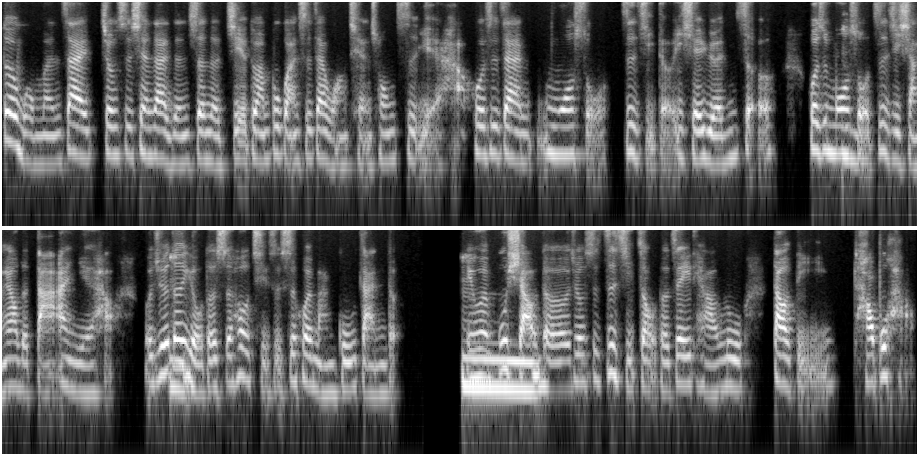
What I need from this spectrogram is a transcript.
对我们在就是现在人生的阶段，不管是在往前冲刺也好，或是在摸索自己的一些原则，或是摸索自己想要的答案也好，我觉得有的时候其实是会蛮孤单的。因为不晓得就是自己走的这一条路到底好不好，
